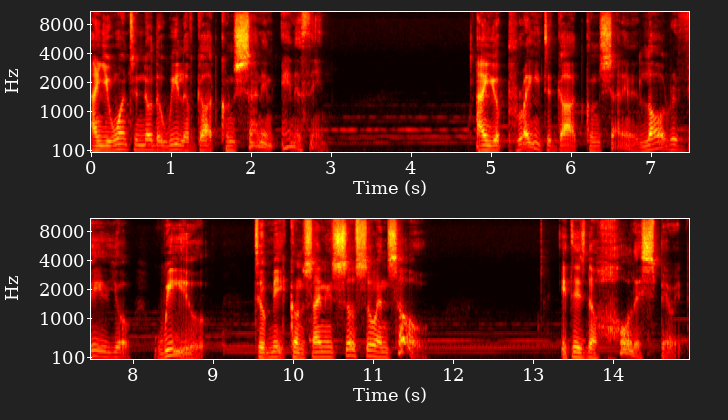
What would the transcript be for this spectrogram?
and you want to know the will of God concerning anything, and you're praying to God concerning it, Lord, reveal your will to me concerning so, so, and so. It is the Holy Spirit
